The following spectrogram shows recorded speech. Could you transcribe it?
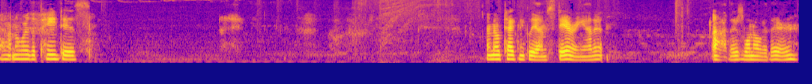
I don't know where the paint is. I know technically I'm staring at it. Ah, there's one over there.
